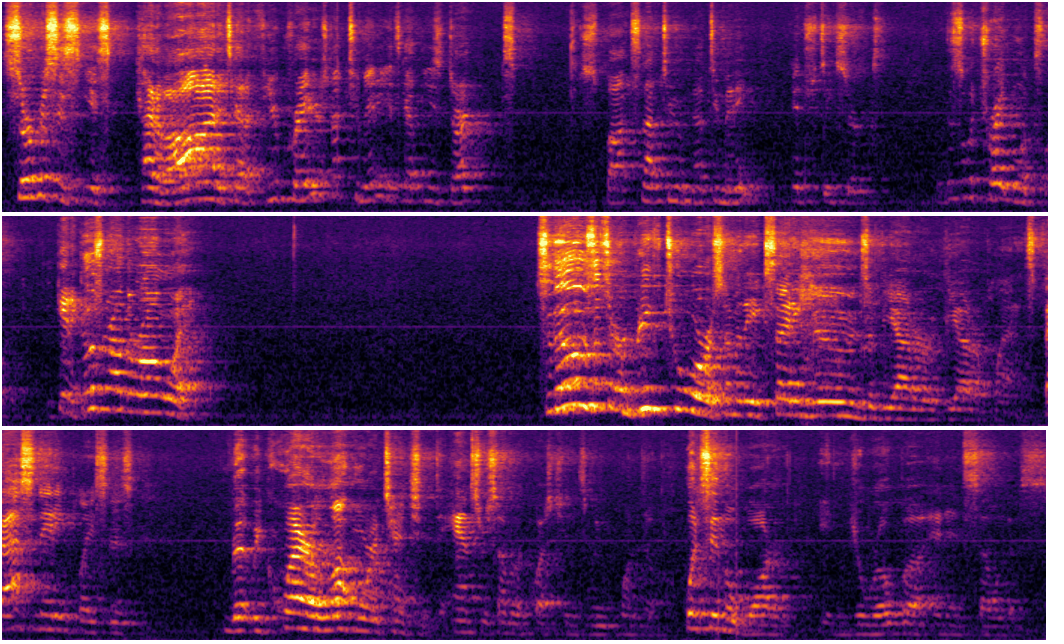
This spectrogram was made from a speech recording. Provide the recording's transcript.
Surface is, is kind of odd. It's got a few craters, not too many. It's got these dark spots, not too, not too many. Interesting surface. But this is what Triton looks like. Again, it goes around the wrong way. So those, that's our brief tour of some of the exciting moons of the outer, the outer planets. Fascinating places that require a lot more attention to answer some of the questions we want to know. What's in the water in Europa and Enceladus?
